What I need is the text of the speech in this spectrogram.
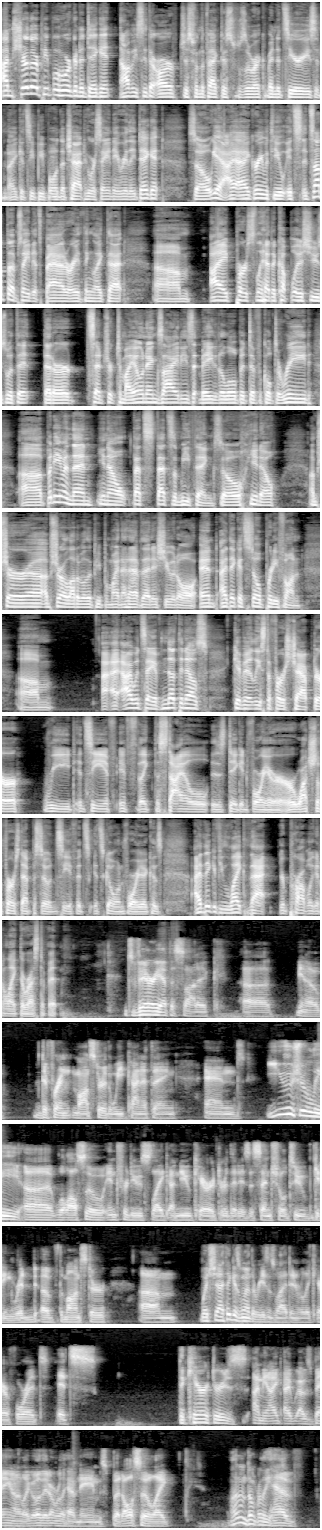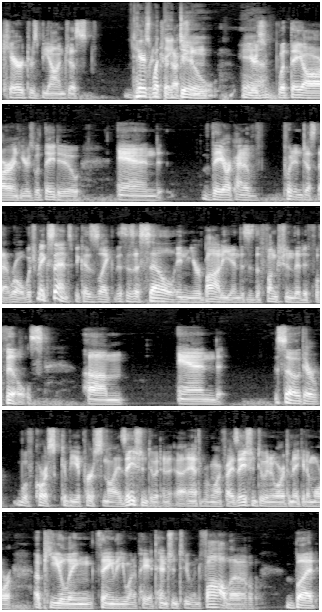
I'm sure there are people who are going to dig it. Obviously there are just from the fact this was a recommended series and I can see people in the chat who are saying they really dig it. So, yeah, I, I agree with you. It's it's not that I'm saying it's bad or anything like that. Um I personally had a couple issues with it that are centric to my own anxieties that made it a little bit difficult to read. Uh, but even then, you know, that's that's a me thing. So, you know, I'm sure uh, I'm sure a lot of other people might not have that issue at all, and I think it's still pretty fun. Um, I, I would say if nothing else, give it at least a first chapter read and see if if like the style is digging for you, or, or watch the first episode and see if it's it's going for you. Because I think if you like that, you're probably gonna like the rest of it. It's very episodic, uh, you know, different monster of the week kind of thing, and usually uh, will also introduce like a new character that is essential to getting rid of the monster, um, which I think is one of the reasons why I didn't really care for it. It's the characters. I mean, I I, I was banging on like, oh, they don't really have names, but also like a lot of them don't really have characters beyond just Here's what they do. Yeah. here's what they are and here's what they do and they are kind of put in just that role, which makes sense because like this is a cell in your body and this is the function that it fulfills. Um, and so there, of course, could be a personalization to it, an, an anthropomorphization to it, in order to make it a more appealing thing that you want to pay attention to and follow. But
